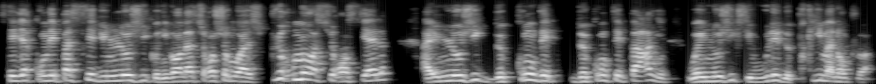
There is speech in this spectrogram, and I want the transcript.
C'est-à-dire qu'on est passé d'une logique au niveau de l'assurance chômage purement assurantielle à une logique de compte, de compte épargne ou à une logique, si vous voulez, de prime à l'emploi.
